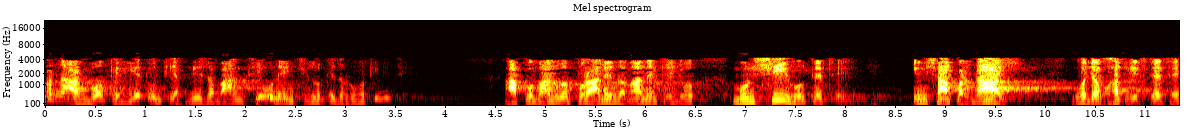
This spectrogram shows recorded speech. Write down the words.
वरना अरबों के लिए तो उनकी अपनी जबान थी, उन्हें इन चीज़ों की ज़रूरत ही नहीं थी। आपको मालूम है, पुराने जमाने के जो मुंशी होते थे, इंशा परदास, वो जब खत लिखते थे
